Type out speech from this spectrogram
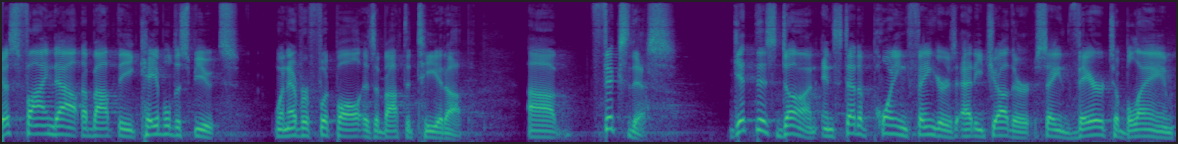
just find out about the cable disputes whenever football is about to tee it up. Uh, fix this. Get this done instead of pointing fingers at each other saying they're to blame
